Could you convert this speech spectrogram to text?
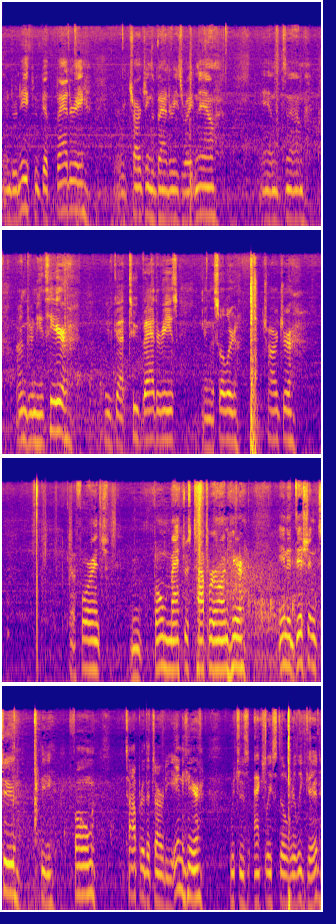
Underneath we've got the battery. We're recharging the batteries right now. And um, underneath here we've got two batteries and the solar charger. Got a four inch foam mattress topper on here. In addition to the foam topper that's already in here which is actually still really good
